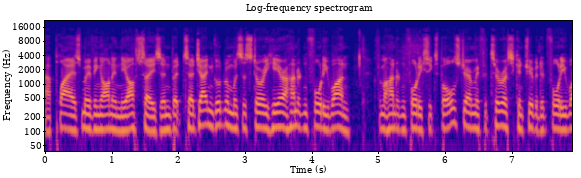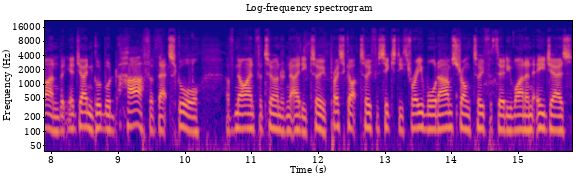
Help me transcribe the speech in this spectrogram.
uh, players moving on in the off season. But uh, Jayden Goodwin was the story here 141 from 146 balls. Jeremy Faturis contributed 41. But yeah, Jayden Goodwin, half of that score of 9 for 282. Prescott, 2 for 63. Ward Armstrong, 2 for 31. And Ejaz,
